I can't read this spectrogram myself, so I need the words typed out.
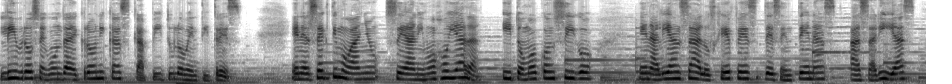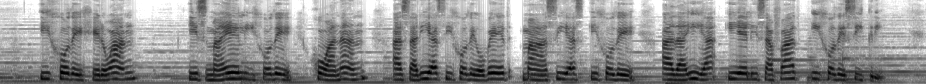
Libro Segunda de Crónicas, capítulo 23. En el séptimo año se animó Joyada y tomó consigo en alianza a los jefes de centenas, Azarías, hijo de Jeroán, Ismael, hijo de Joanán, Azarías, hijo de Obed, Maasías, hijo de Adaía, y Elisafat, hijo de Sicri,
